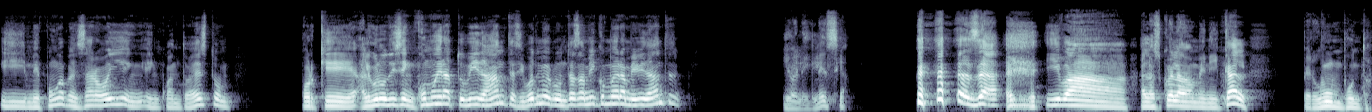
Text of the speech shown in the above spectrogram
y me pongo a pensar hoy en, en cuanto a esto, porque algunos dicen, ¿cómo era tu vida antes? Y vos me preguntas a mí cómo era mi vida antes. Iba a la iglesia. o sea, iba a la escuela dominical, pero hubo un punto.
